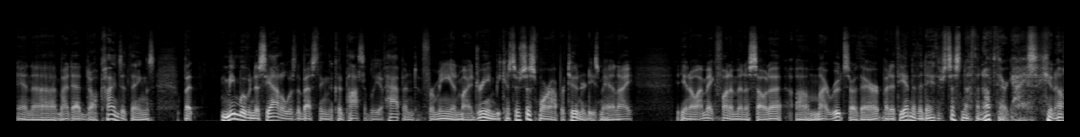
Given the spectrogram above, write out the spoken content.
And uh, my dad did all kinds of things. But me moving to Seattle was the best thing that could possibly have happened for me and my dream because there's just more opportunities, man. I, you know, I make fun of Minnesota. Um, my roots are there, but at the end of the day, there's just nothing up there, guys. You know,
